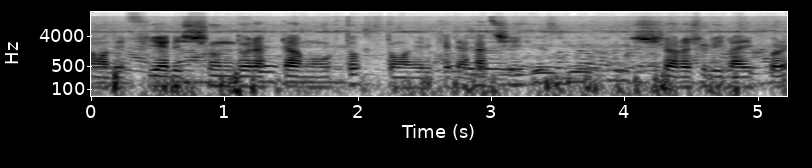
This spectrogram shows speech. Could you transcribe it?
আমাদের পিয়ালির সুন্দর একটা মুহূর্ত তোমাদেরকে দেখাচ্ছি। সরাসরি লাইভ করে।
